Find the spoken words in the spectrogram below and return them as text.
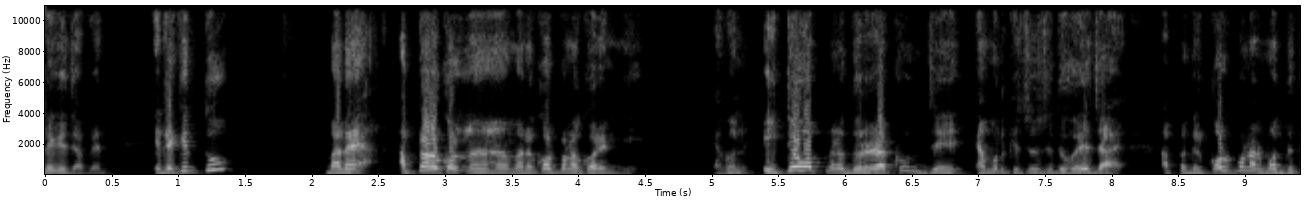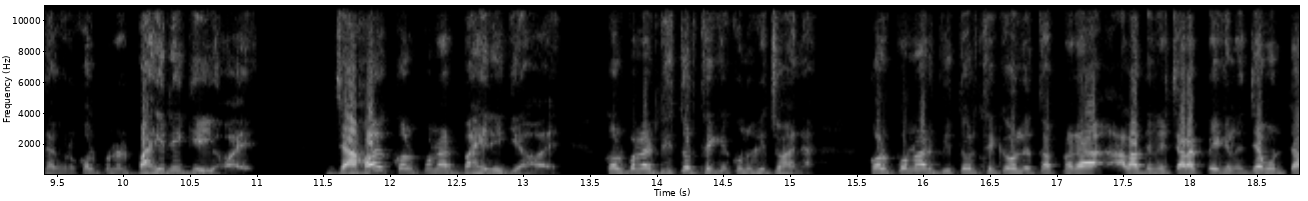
লেগে যাবেন। এটা কিন্তু মানে আপনারা মানে কল্পনা করেননি। এখন এইটাও আপনারা ধরে রাখুন যে এমন কিছু যদি হয়ে যায়, আপনাদের কল্পনার মধ্যে থাকবে কল্পনার বাহিরে গিয়েই হয়। যা হয় কল্পনার বাহিরে গিয়ে হয়। কল্পনার ভিতর থেকে কোনো কিছু হয় না। কল্পনার ভিতর থেকে হলে তো আপনারা আলাদিনের চারাক পেয়ে গেলেন। যেমনটা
